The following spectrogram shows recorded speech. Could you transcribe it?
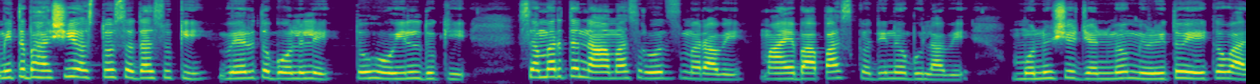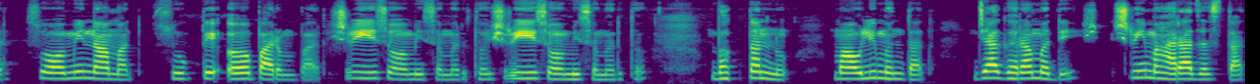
मितभाषी असतो सदा सुखी. व्यर्थ बोलले तो होईल दुखी. समर्थ नामास रोज स्मरावे. मायबापास कधी न भुलावे. मनुष्य जन्म मिळतो एक वार स्वामी नामात. सुख ते अपारंपार. श्री स्वामी समर्थ. श्री स्वामी समर्थ. भक्तांनो माऊली म्हणतात ज्या घरामध्ये श्री महाराज असतात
